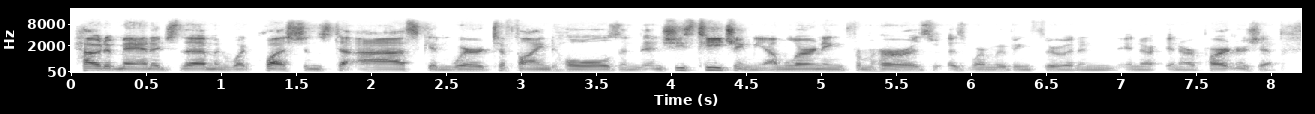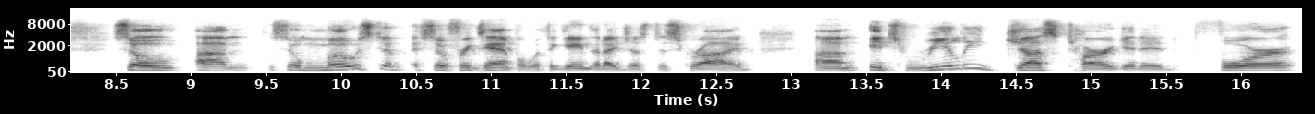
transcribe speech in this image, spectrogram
how to manage them and what questions to ask and where to find holes, and and she's teaching me. I'm learning from her as as we're moving through it in in our in our partnership. So um so most of so for example with the game that I just described um, it's really just targeted for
